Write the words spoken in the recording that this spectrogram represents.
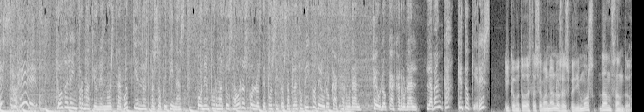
Eso es. Toda la información en nuestra web y en nuestras oficinas. Pon en forma tus ahorros con los depósitos a plazo fijo de Eurocaja Rural. Eurocaja Rural, la banca que tú quieres. Y como toda esta semana nos despedimos danzando.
